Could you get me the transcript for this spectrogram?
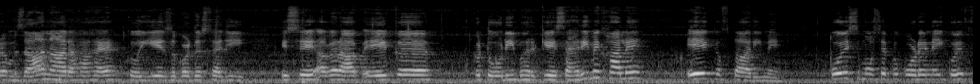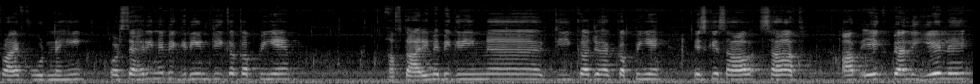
रमज़ान आ रहा है तो ये ज़बरदस्त है जी। इसे अगर आप एक कटोरी भर के सहरी में खा लें, एक अफ्तारी में। कोई समोसे पकोड़े नहीं कोई फ्राई फ़ूड नहीं। और सहरी में भी ग्रीन टी का कप पिए अफ्तारी में भी ग्रीन टी का जो है कप पिए। इसके साथ साथ आप एक प्याली ये लें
